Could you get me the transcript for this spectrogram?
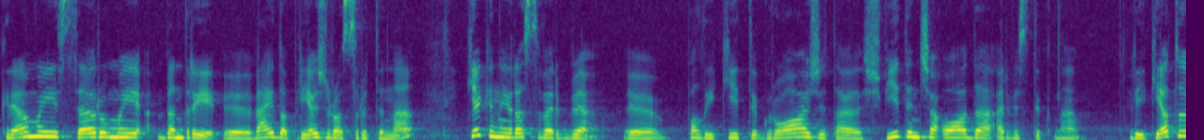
kremai, serumai, bendrai e, veido priežiūros rutina. Kiek jinai yra svarbi e, palaikyti grožį, tą švytinčią odą, ar vis tik, na, reikėtų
